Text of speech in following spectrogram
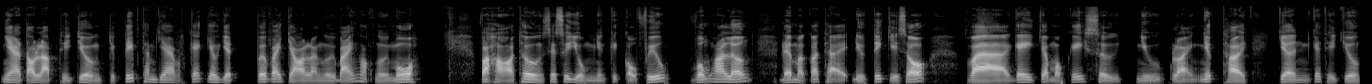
Nhà tạo lập thị trường trực tiếp tham gia vào các giao dịch với vai trò là người bán hoặc người mua và họ thường sẽ sử dụng những cái cổ phiếu vốn hóa lớn để mà có thể điều tiết chỉ số và gây cho một cái sự nhiễu loạn nhất thời trên cái thị trường.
